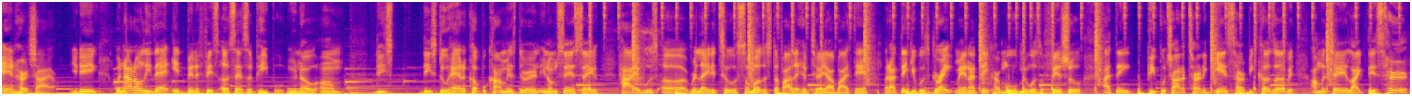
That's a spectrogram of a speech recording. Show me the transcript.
and her child. You dig? But not only that, it benefits us as a people. You know, um, these these two had a couple comments during, you know what I'm saying, say how it was uh related to some other stuff. I'll let him tell y'all about that. But I think it was great, man. I think her movement was official. I think people try to turn against her because of it. I'm gonna tell you like this, her.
